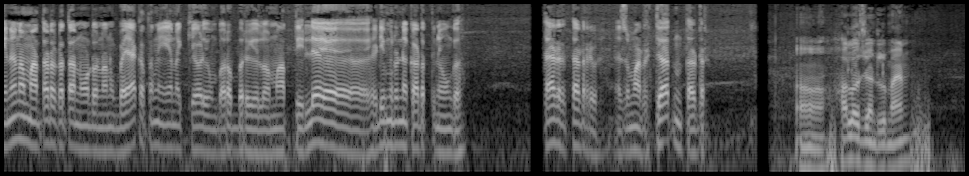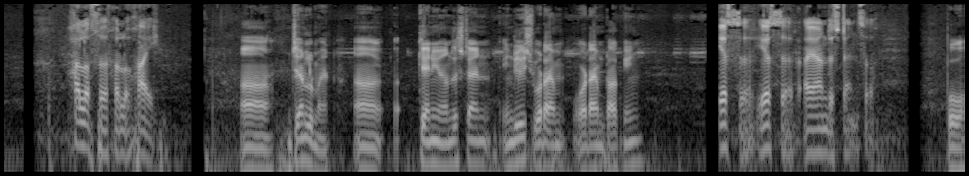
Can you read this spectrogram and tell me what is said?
ಏನೇನ ಮಾತಾಡಕತ್ತ ನೋಡು ನನಗೆ ಭಯಕತ್ತಾನ ಏನ ಕೇಳಿ ಇವ್ ಬರೋಬ್ಬರಿ ಇಲ್ಲ ಮತ್ತೆ ಇಲ್ಲೇ ಹೆಡಿಮಿರಿನೇ ಕಾಡತ್ತೀನಿ ಇವಂಗ ತಡ್ರಿ ತಡ್ರಿ ಯಜಮಾನ್ರಿ ಕೇಳ್ತೀನಿ ತಡ್ರಿ Uh, hello, gentlemen. Hello sir hello hi Uh, gentlemen, uh, can you understand English? What I'm what I'm talking? Yes sir yes sir I understand sir Oh,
